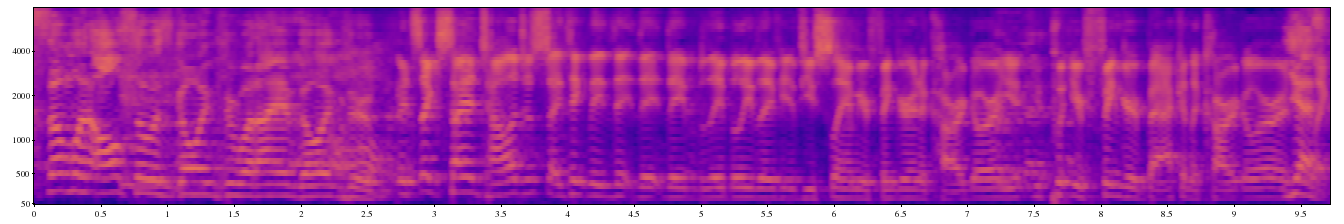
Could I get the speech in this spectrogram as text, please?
Someone also is going through what I am going through. It's like Scientologists. I think they they, they, they, they believe that if you, slam your finger in a car door, you, you put your finger back in the car door and Yes, like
